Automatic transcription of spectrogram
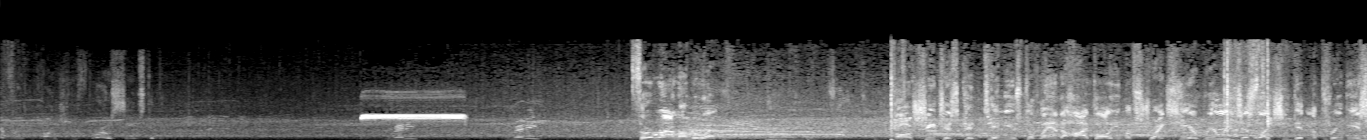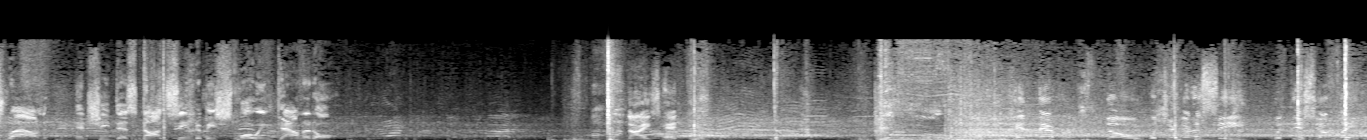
Every punch you throw seems to be... You ready? You ready? Third round underway. Oh, she just continues to land a high volume of strikes here, really just like she did in the previous round, and she does not seem to be slowing down at all. Nice head kick. You can never know what you're going to see with this young lady.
